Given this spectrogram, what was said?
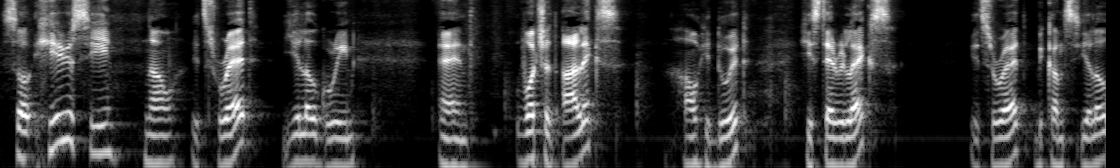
So here you see now it's red yellow green and watch it Alex how he do it he stay relaxed it's red becomes yellow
